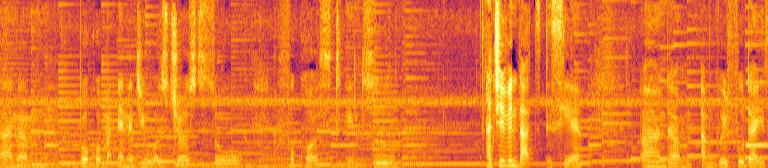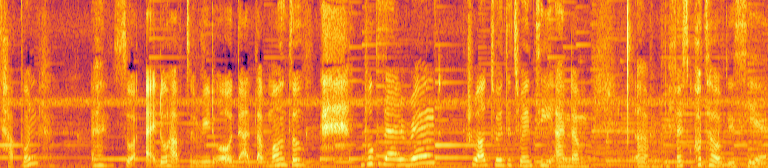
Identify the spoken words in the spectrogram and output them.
and um bulk of my energy was just so focused into achieving that this year. And um, i'm grateful that it happened. And so i don't have to read all that amount of books that i read throughout 2020 and um, um, the first quarter of this year.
